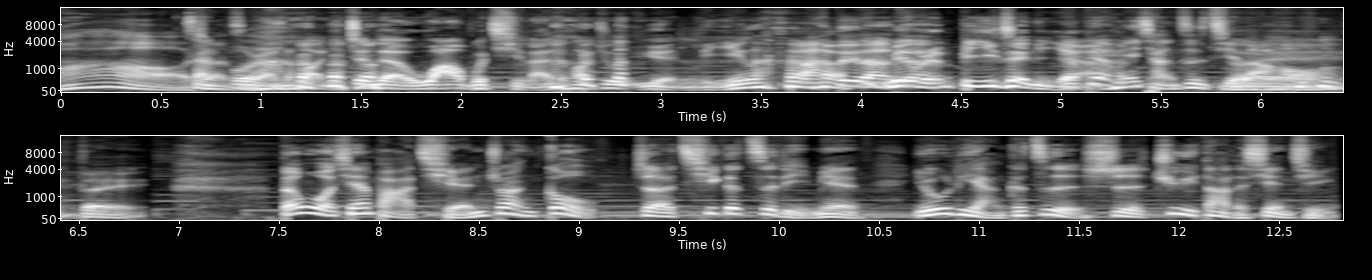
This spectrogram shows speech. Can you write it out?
哇，再不然的话，你真的挖不起来的话，就远离了。对了，没有人逼着你呀，不要勉强自己了哦。对。等我先把钱赚够，这七个字里面有两个字是巨大的陷阱，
